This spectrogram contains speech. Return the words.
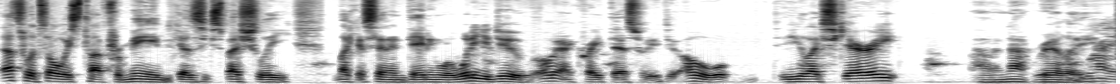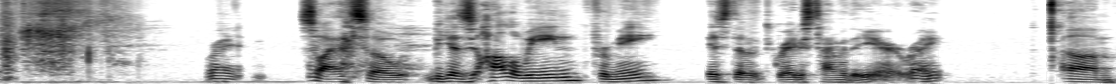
that's what's always tough for me because especially like I said in dating world, what do you do? Oh, I create this. What do you do? Oh, do you like scary? Uh, not really. Right. Right. So I so because Halloween for me is the greatest time of the year, right? Um,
